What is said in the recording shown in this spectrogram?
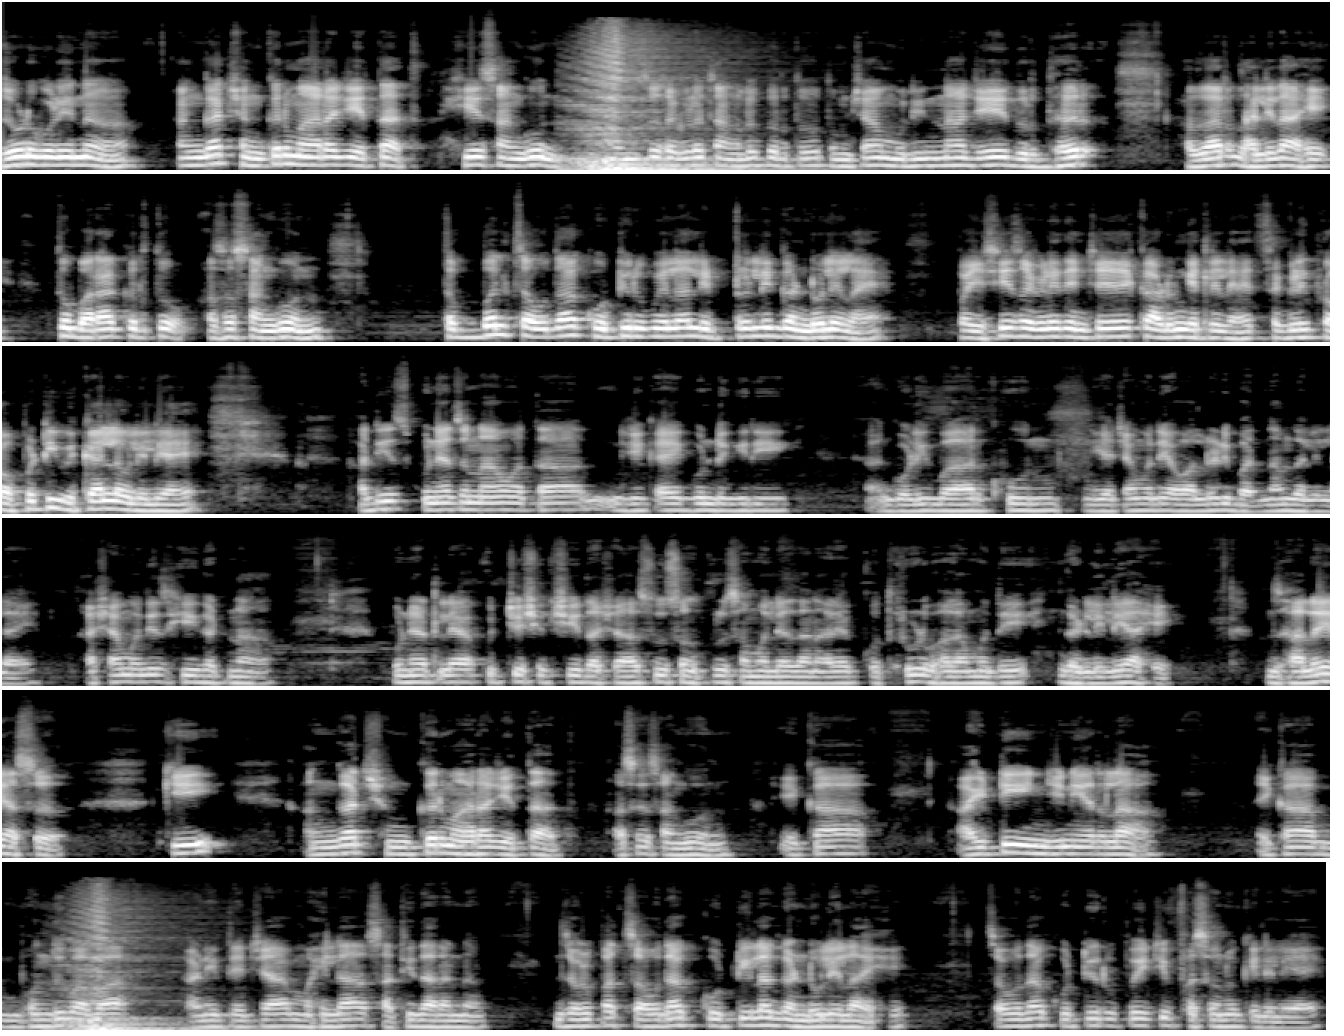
जोडगोळीनं अंगात शंकर महाराज येतात, हे सांगून तुमचं सगळं चांगलं करतो, तुमच्या मुलींना जे दुर्धर आजार झालेला आहे, तो बरा करतो, असं सांगून तब्बल चौदा कोटी रुपयाला लिटरली गंडवलेला आहे. पैसे सगळे त्यांचे काढून घेतलेले आहेत. सगळी प्रॉपर्टी विकायला लावलेली आहे. आधीच पुण्याचं नाव आता जे काही गुंडगिरी, गोळीबार, खून याच्यामध्ये ऑलरेडी बदनाम झालेलं आहे. अशामध्येच ही घटना पुण्यातल्या उच्च शिक्षित अशा सुसंस्कृत समजल्या जाणाऱ्या कोथरूड भागामध्ये घडलेली आहे. झालं आहे असं, की अंगात शंकर महाराज येतात, असं सांगून एका आय-टी इंजिनियरला एका भोंदूबाबा आणि त्याच्या महिला साथीदारानं जवळपास चौदा कोटीला गंडवलेलं आहे. चौदा कोटी रुपयेची फसवणूक केलेली आहे.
